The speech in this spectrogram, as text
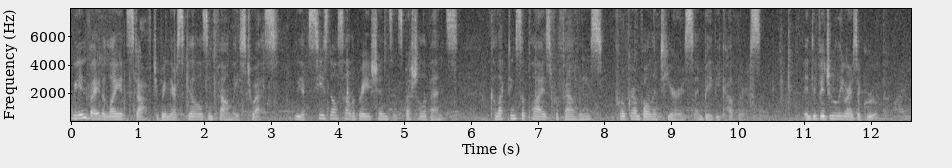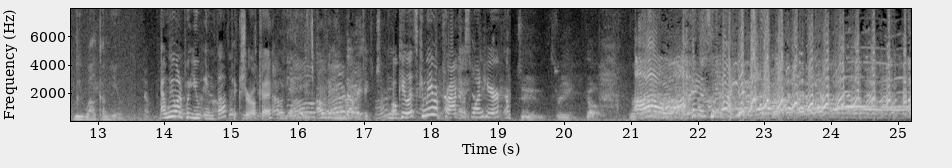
We invite Alliance staff to bring their skills and families to us. We have seasonal celebrations and special events, collecting supplies for families, program volunteers, and baby cuddlers. Individually or as a group, we welcome you. And we want to put you in the picture, okay? Okay. Okay, okay let's, can we have a practice one here? Two, three, go. Ah,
